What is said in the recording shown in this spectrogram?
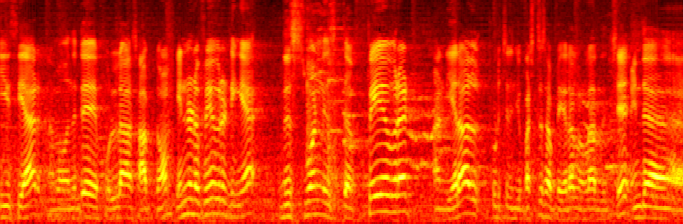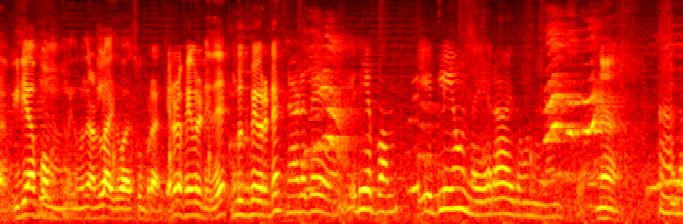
ECR நம்ம வந்துட்டு ஃபுல்லாக சாப்பிட்டோம். என்னோட ஃபேவரட்டிங்க this one is the favourite and இறால் பிடிச்சிருந்துச்சு. ஃபஸ்ட்டு சாப்பிட்ட இறால் நல்லா இருந்துச்சு. இந்த இடியாப்பம் இது வந்து நல்லா இதுவாக சூப்பராக இருந்துச்சு என்னோட ஃபேவரட் இது. உங்களுக்கு ஃபேவரட்டு என்னோடது இடியப்பம் இட்லியும் இந்த எறா இதுவும் நல்லா இருந்துச்சு. ஆ, அந்த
